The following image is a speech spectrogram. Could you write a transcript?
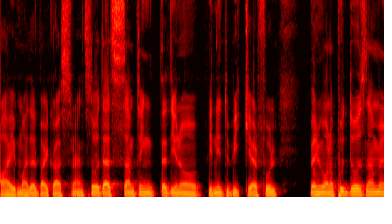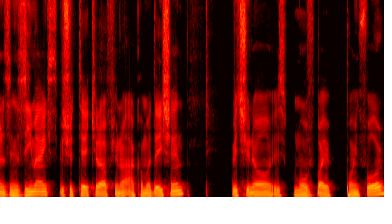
eye model by Gullstrand. So that's something that, you know, we need to be careful. When we want to put those numbers in Zemax, we should take care of, you know, accommodation, which, you know, is moved by 0.4.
